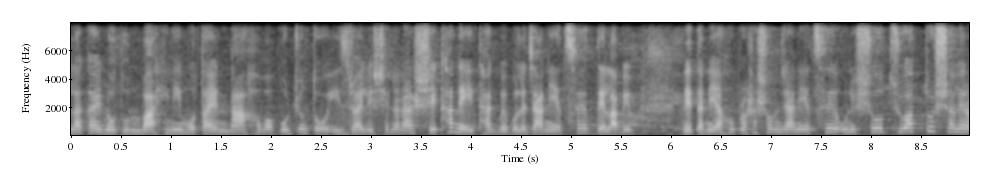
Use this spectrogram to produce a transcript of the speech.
এলাকায় নতুন বাহিনী মোতায়েন না হওয়া পর্যন্ত ইসরায়েলি সেনারা সেখানেই থাকবে বলে জানিয়েছে তেলাবিব নেতানিয়াহু প্রশাসন জানিয়েছে, উনিশশো চুয়াত্তর সালের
